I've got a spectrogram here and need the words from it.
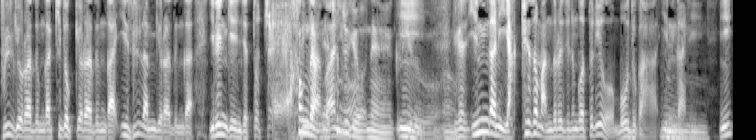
불교라든가 기독교라든가 이슬람교라든가 이런 게 이제 또쭉거 예? 천주교, 네, 그, 이, 어. 그러니까 인간이 약해서 만들어지는 것들이요. 모두가 인간이. 음. 이?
